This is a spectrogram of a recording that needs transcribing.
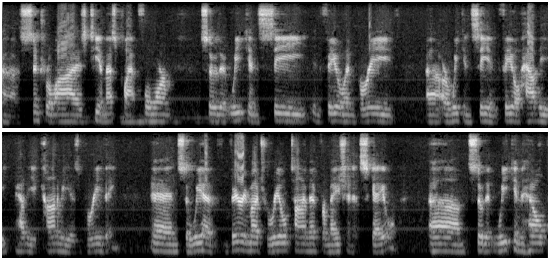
uh, centralized TMS platform so that we can see and feel and breathe, uh, or we can see and feel how the how the economy is breathing. And so we have very much real time information at scale um, so that we can help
